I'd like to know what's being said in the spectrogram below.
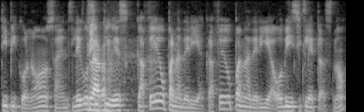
típico, ¿no? O sea, en Lego City ves café o panadería, café o panadería o bicicletas, ¿no?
